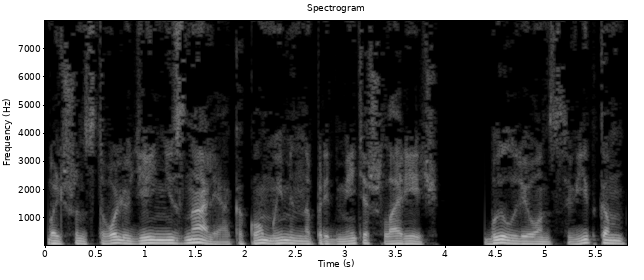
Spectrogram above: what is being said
Большинство людей не знали, о каком именно предмете шла речь, был ли он свитком,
